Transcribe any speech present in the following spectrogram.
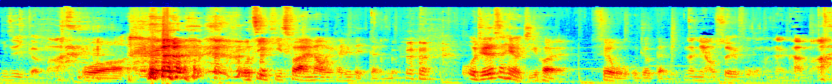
你自己跟吗？我 我自己提出来，那我应该就得跟。我觉得是很有机会，所以我我就跟。那你要说服我们看看吗？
